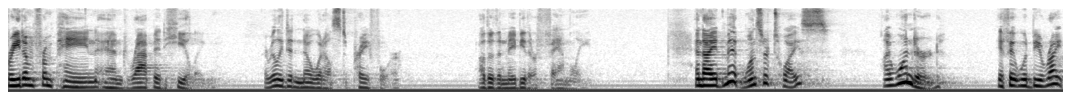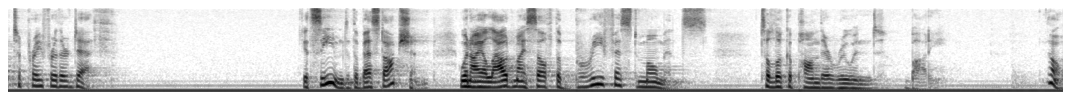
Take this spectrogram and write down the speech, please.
freedom from pain, and rapid healing. I really didn't know what else to pray for, other than maybe their family. And I admit, once or twice, I wondered if it would be right to pray for their death. It seemed the best option when I allowed myself the briefest moments to look upon their ruined body. No,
